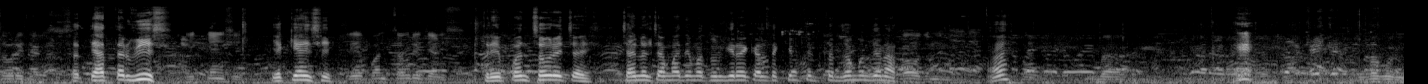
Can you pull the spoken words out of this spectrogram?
चौवेचाळीस सत्याहत्तर वीस. एक्क्याऐंशी एक्क्याऐंशी त्रेपन्न चौवेचाळीस त्रेपन्न चौवेचाळीस चॅनलच्या माध्यमातून गिरायकाला तर किमतीत तर जमून देणार. हो जमून हा? बघून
